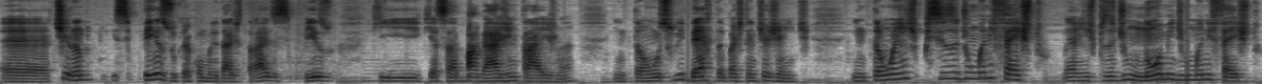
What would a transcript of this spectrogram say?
é, tirando esse peso que a comunidade traz, esse peso que, que essa bagagem traz, né? Então isso liberta bastante a gente. Então a gente precisa de um manifesto, né? A gente precisa de um nome de um manifesto.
